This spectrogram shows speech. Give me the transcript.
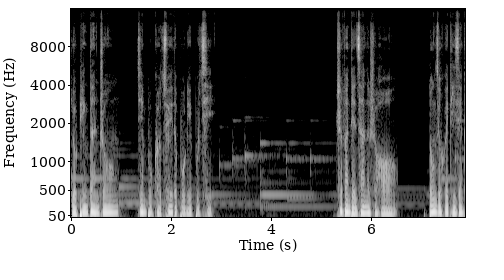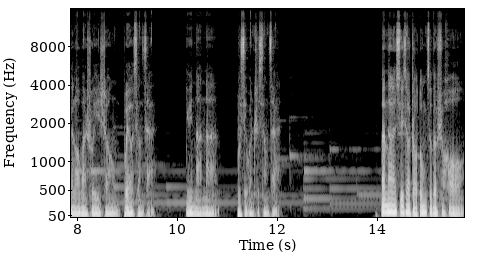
有平淡中坚不可摧的不离不弃。吃饭点餐的时候，东子会提前跟老板说一声不要香菜，因为楠楠不喜欢吃香菜。楠楠来学校找东子的时候，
